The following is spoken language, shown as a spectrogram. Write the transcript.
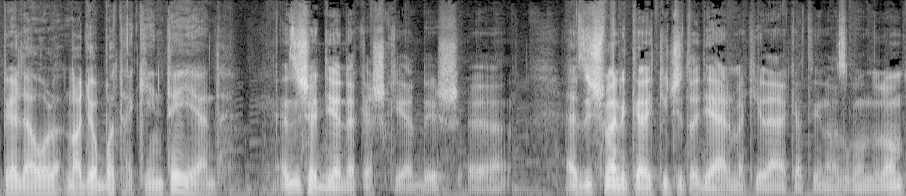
Például nagyobb a tekintélyed? Ez is egy érdekes kérdés. Ez ismerni kell egy kicsit a gyermeki lelket, én azt gondolom.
